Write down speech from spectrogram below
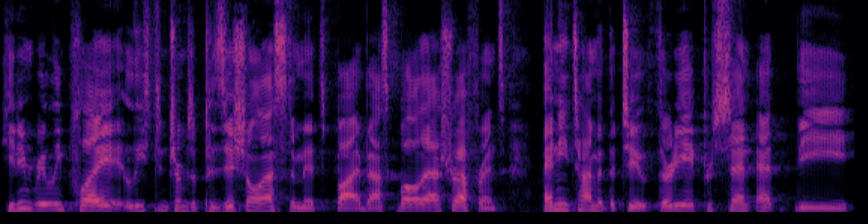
he didn't really play, at least in terms of positional estimates by Basketball Dash Reference, any time at the two. 38% at the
